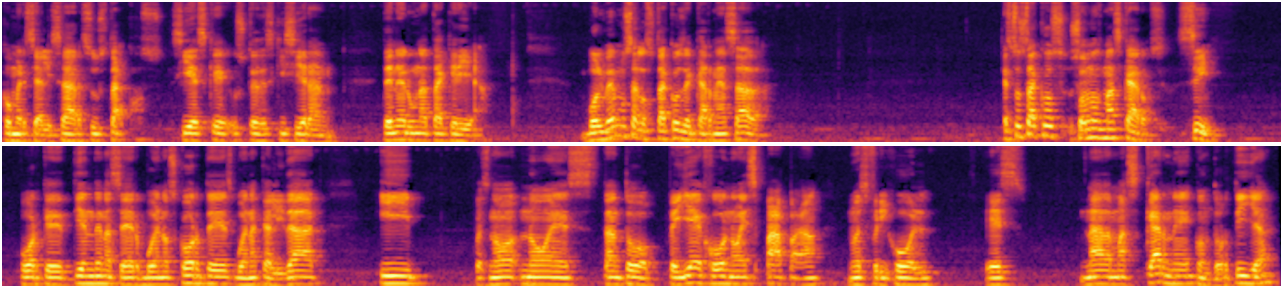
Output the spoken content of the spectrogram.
comercializar sus tacos, si es que ustedes quisieran tener una taquería. Volvemos a los tacos de carne asada. Estos tacos son los más caros, sí, porque tienden a ser buenos cortes, buena calidad y pues no, no es tanto pellejo, no es papa, no es frijol, es nada más carne con tortilla.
